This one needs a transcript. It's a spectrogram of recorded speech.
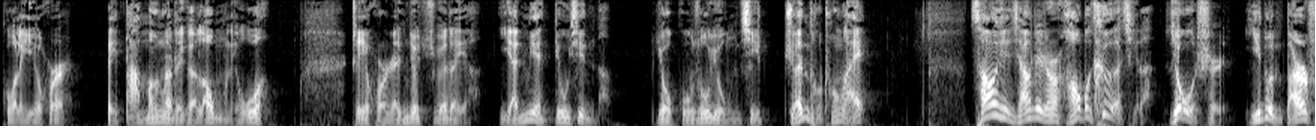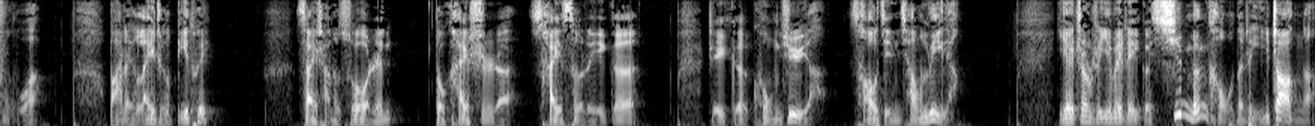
过了一会儿，被打懵了，这个老母牛啊。这伙人就觉得呀，颜面丢尽的，又鼓足勇气卷土重来。曹锦强这时候毫不客气的，又是一顿板斧啊，把这个来者逼退。在场的所有人都开始啊猜测这个这个恐惧呀，曹锦强的力量。也正是因为这个新门口的这一仗啊，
